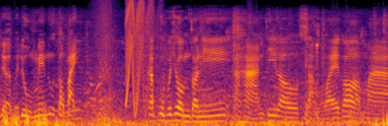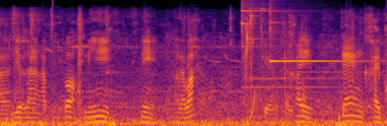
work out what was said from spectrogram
เดี๋ยวไปดูเมนูต่อไปครับคุณผู้ชมตอนนี้อาหารที่เราสั่งไว้ก็มาเยอะแล้วนะครับ ก็มีนี่ อะไรวะเค็มไข่ไข่แกงไข่ผ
